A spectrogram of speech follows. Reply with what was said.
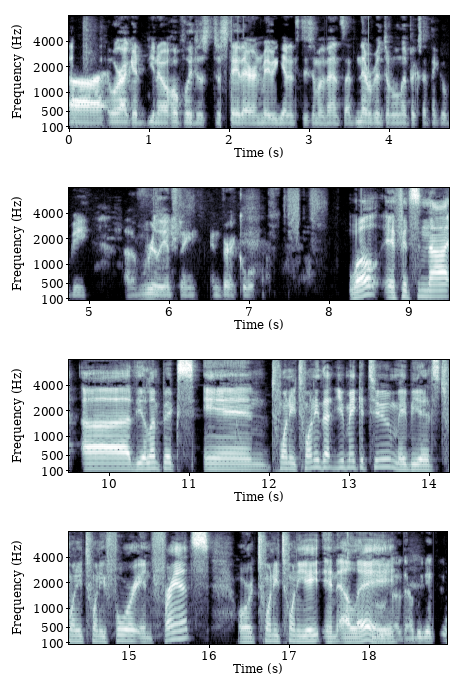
uh, where I could, you know, hopefully just just stay there and maybe get into some events. I've never been to the Olympics. I think it would be uh, really interesting and very cool. Well, if it's not uh, the Olympics in 2020 that you make it to, maybe it's 2024 in France or 2028 in LA. Ooh, that'll be good too.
